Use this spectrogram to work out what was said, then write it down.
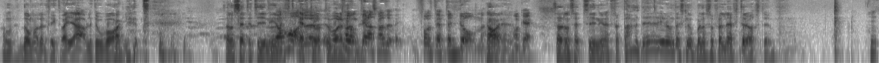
om de hade tyckt det var jävligt obehagligt. Så hade de sett i tidningen Jaha, efter, efteråt. Någon, punkarna som hade följt efter dem? Ja, ja. Okej. så hade de sett tidningen efteråt. Ja men där är de där snubbarna som följde efter oss typ. Mm.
